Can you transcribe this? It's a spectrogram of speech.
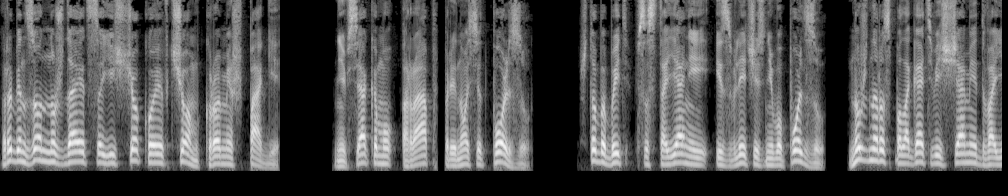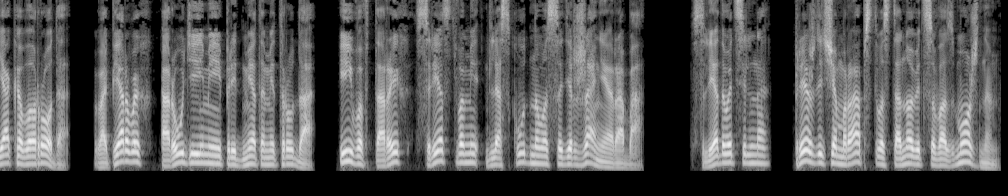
Робинзон нуждается еще кое в чем, кроме шпаги. Не всякому раб приносит пользу. Чтобы быть в состоянии извлечь из него пользу, нужно располагать вещами двоякого рода. Во-первых, орудиями и предметами труда, и, во-вторых, средствами для скудного содержания раба. Следовательно, прежде чем рабство становится возможным,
